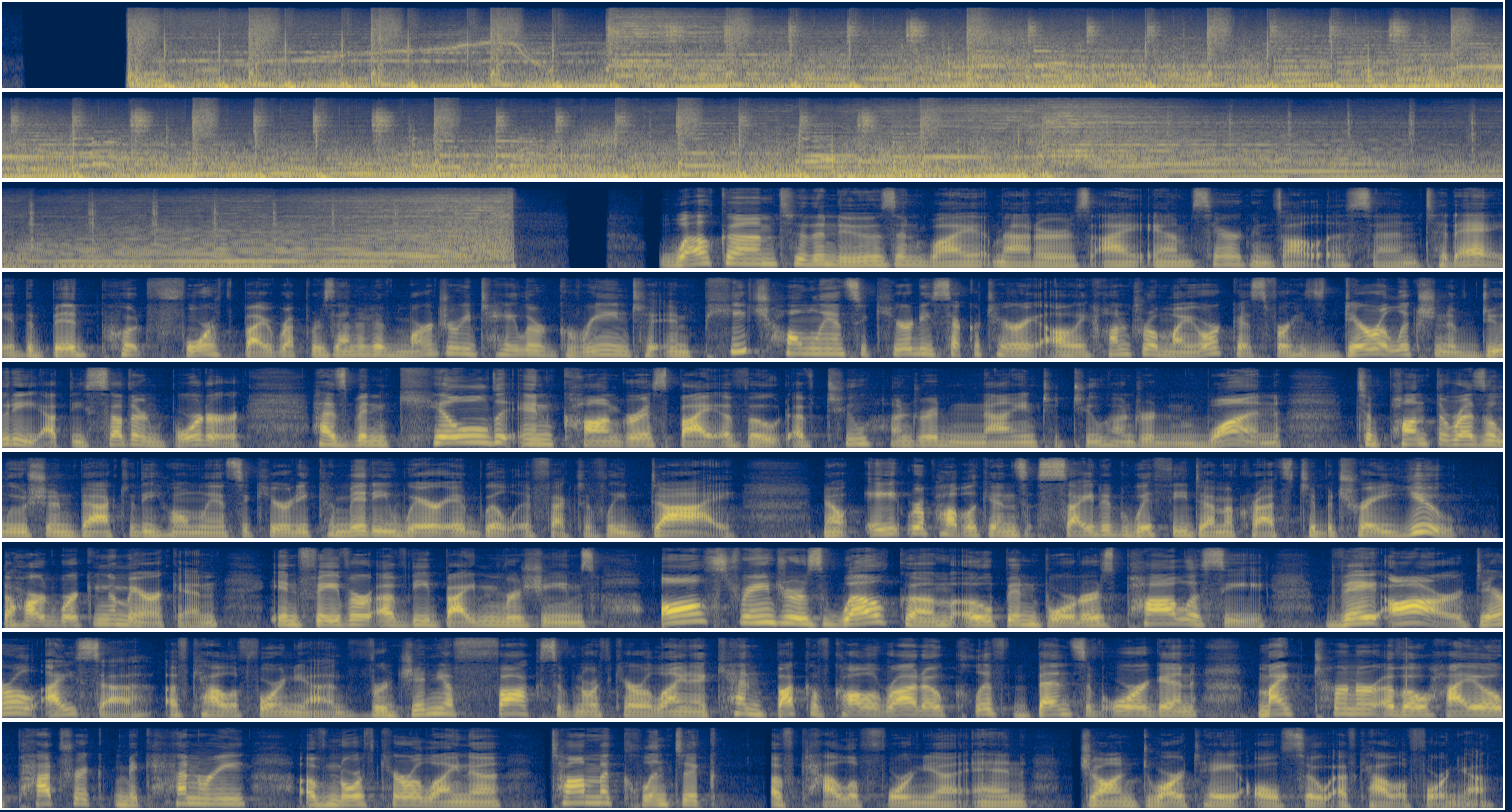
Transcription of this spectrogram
Welcome to the news and why it matters. I am Sarah Gonzalez, and today the bid put forth by Representative Marjorie Taylor Greene to impeach Homeland Security Secretary Alejandro Mayorkas for his dereliction of duty at the southern border has been killed in Congress by a vote of 209 to 201 to punt the resolution back to the Homeland Security Committee, where it will effectively die. Now, eight Republicans sided with the Democrats to betray you, the hardworking American, in favor of the Biden regime's all strangers welcome open borders policy. They are Darrell Issa of California, Virginia Foxx of North Carolina, Ken Buck of Colorado, Cliff Bentz of Oregon, Mike Turner of Ohio, Patrick McHenry of North Carolina, Tom McClintock of California, and John Duarte, also of California.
